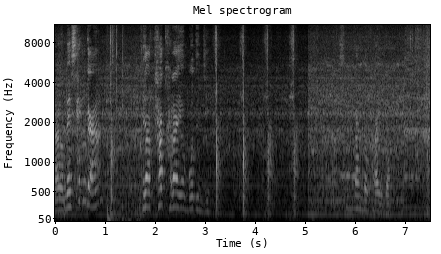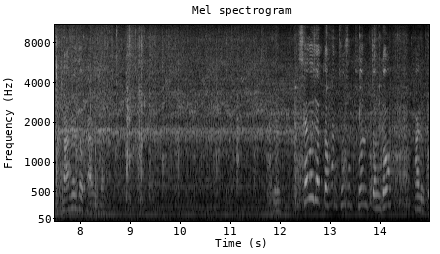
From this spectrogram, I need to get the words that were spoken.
다음에 생강. 그냥 다 갈아요 뭐든지. 생강도 갈고 마늘도 갈고. 그 새우젓도 한 두 스푼 정도 갈고.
